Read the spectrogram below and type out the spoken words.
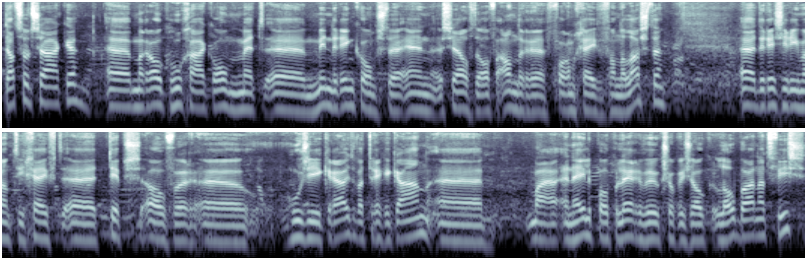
Dat soort zaken. Uh, maar ook hoe ga ik om met minder inkomsten en hetzelfde of andere vormgeven van de lasten. Uh, er is hier iemand die geeft uh, tips over uh, hoe zie ik eruit, wat trek ik aan. maar een hele populaire workshop is ook loopbaanadvies.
